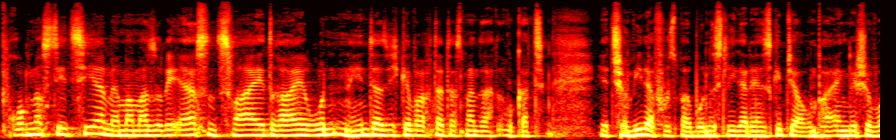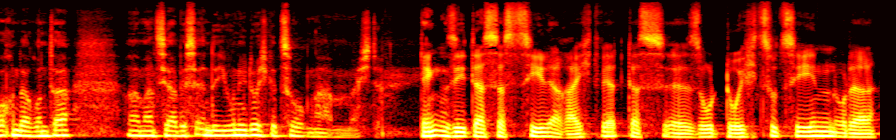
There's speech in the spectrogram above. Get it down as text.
prognostizieren, wenn man mal so die ersten zwei, drei Runden hinter sich gebracht hat, dass man sagt, oh Gott, jetzt schon wieder Fußball-Bundesliga, denn es gibt ja auch ein paar englische Wochen darunter, weil man es ja bis Ende Juni durchgezogen haben möchte. Denken Sie, dass das Ziel erreicht wird, das äh, so durchzuziehen oder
